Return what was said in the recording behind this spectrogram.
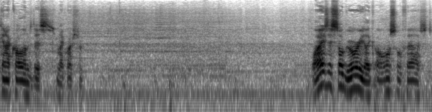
Can I crawl under this? My question. Why is this so gory, like, all so fast?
